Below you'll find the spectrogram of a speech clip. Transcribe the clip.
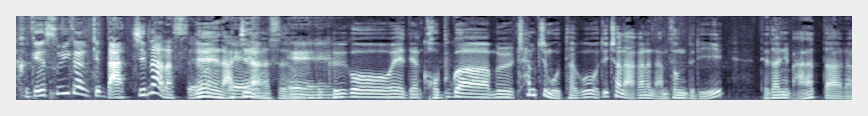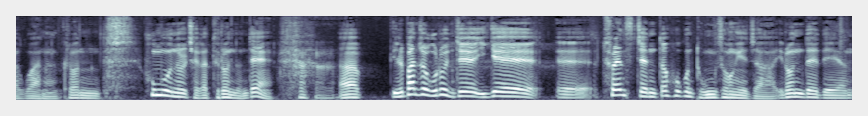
그게 수위가 그렇게 낮지는 않았어요. 예, 낮지는 예. 않았어요. 예. 근데 그거에 대한 거부감을 참지 못하고 뛰쳐나가는 남성들이 대단히 많았다라고 하는 그런 후문을 제가 들었는데, 아, 일반적으로 이제 이게 에, 트랜스젠더 혹은 동성애자 이런 데 대한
